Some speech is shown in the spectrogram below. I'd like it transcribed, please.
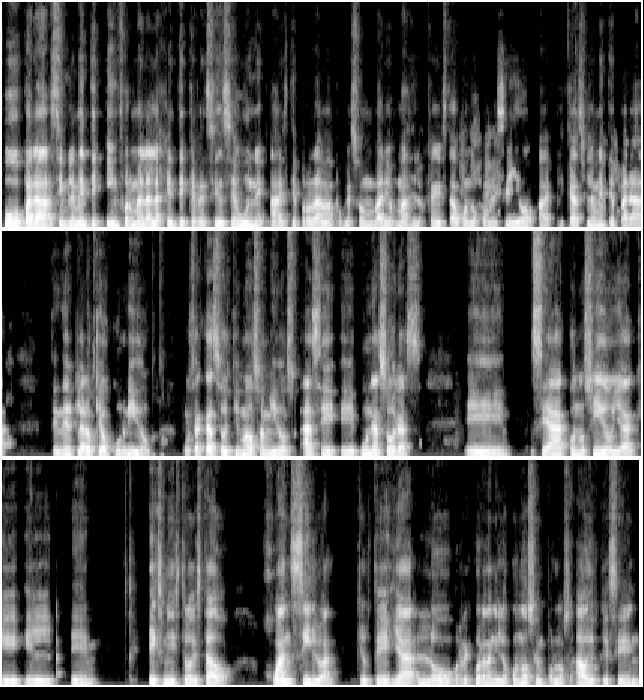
Hugo, para simplemente informar a la gente que recién se une a este programa, porque son varios más de los que han estado cuando comencé yo a explicar, solamente para tener claro qué ha ocurrido. Por si acaso, estimados amigos, hace eh, unas horas se ha conocido ya que el eh, ex ministro de Estado, Juan Silva, que ustedes ya lo recuerdan y lo conocen por los audios que se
